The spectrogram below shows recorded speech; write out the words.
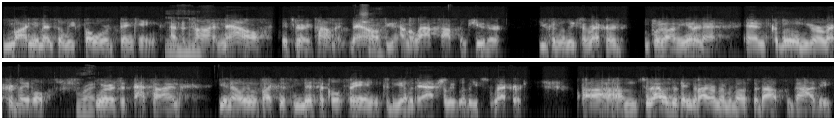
monumentally forward thinking at the Mhm. time now it's very common now Sure. if you have a laptop computer you can release a record and put it on the internet and kaboom you're a record label Right. Whereas at that time, you know, it was like this mythical thing to be able to actually release a record. Um, so that was the thing that I remember most about Fugazi.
